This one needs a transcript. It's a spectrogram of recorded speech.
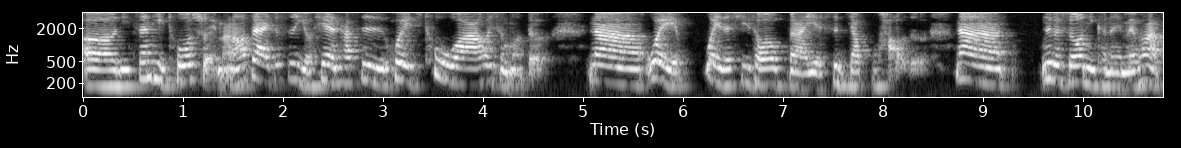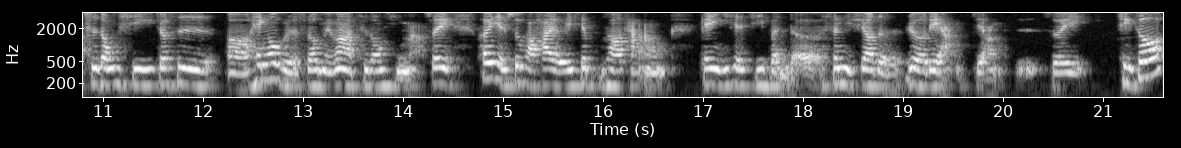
呃，你身体脱水嘛，然后再就是有些人他是会吐啊，会什么的，那胃胃的吸收本来也是比较不好的，那那个时候你可能也没办法吃东西，就是呃，hangover 的时候没办法吃东西嘛，所以喝一点舒跑，它有一些葡萄糖。给你一些基本的身体需要的热量，这样子，所以请说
